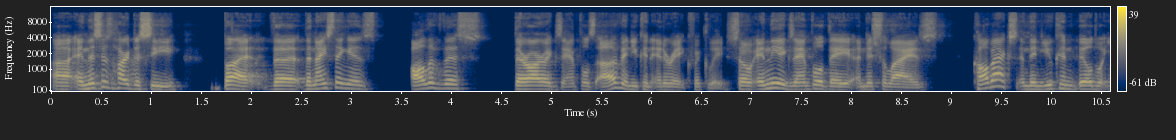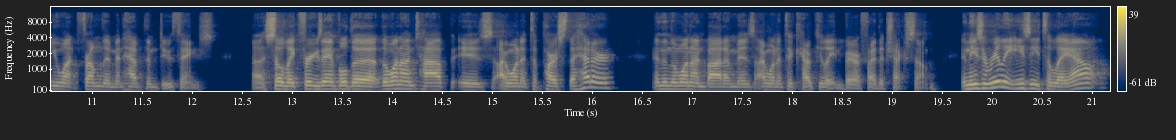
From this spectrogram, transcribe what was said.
Uh, and this is hard to see, but the, the nice thing is all of this, there are examples of, and you can iterate quickly. So in the example, they initialize callbacks, and then you can build what you want from them and have them do things. Uh, so like, for example, the, the one on top is I want it to parse the header. And then the one on bottom is I wanted to calculate and verify the checksum. And these are really easy to lay out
